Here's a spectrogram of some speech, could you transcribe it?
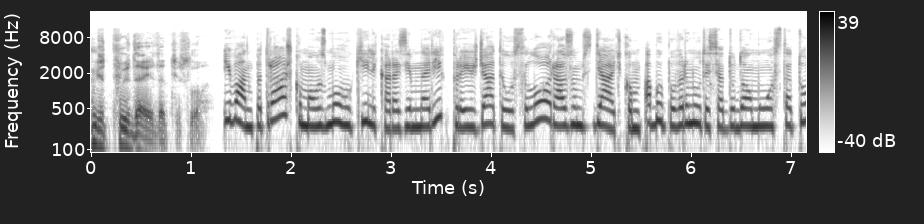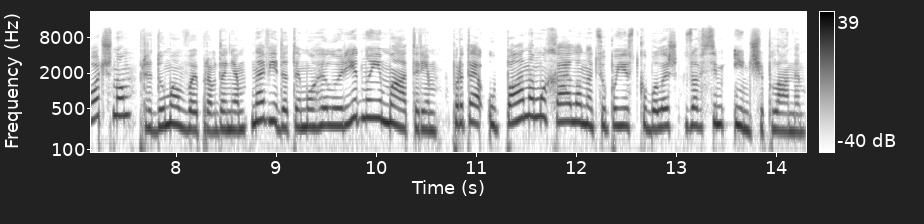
відповідаю за ті слова. Іван Петрашко мав змогу кілька разів на рік приїжджати у село разом з дядьком, аби повернутися додому остаточно, придумав виправдання навідати могилу рідної матері. Проте у пана Михайла на цю поїздку були ж зовсім інші плани.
